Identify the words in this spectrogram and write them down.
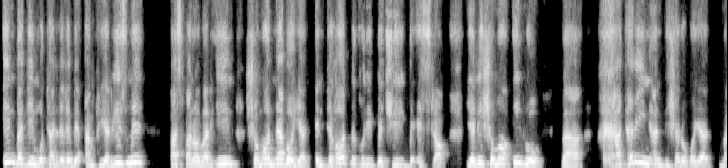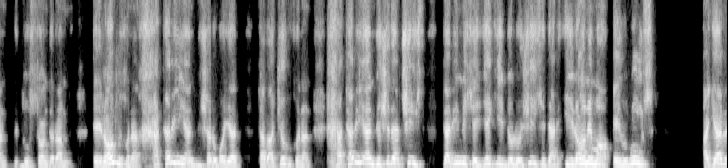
این بدی متعلق به امپریالیزم پس بنابراین شما نباید انتقاد بکنید به چی؟ به اسلام. یعنی شما این رو و خطر این اندیشه رو باید من دوستان دارم اعلام می‌کنن خطر این اندیشه رو باید توجه بکنن. خطر این اندیشه در چیست در اینه که یک ایدولوژی که در ایران ما امروز اگر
